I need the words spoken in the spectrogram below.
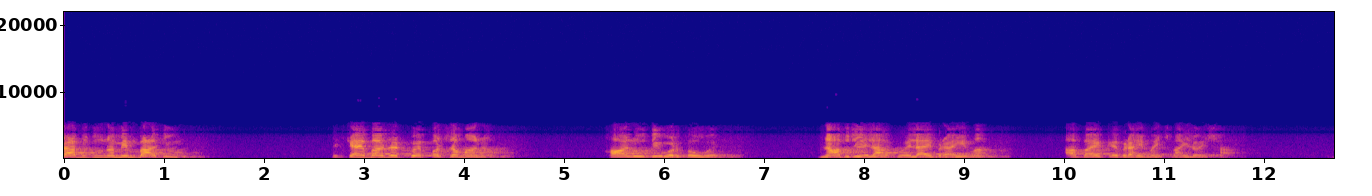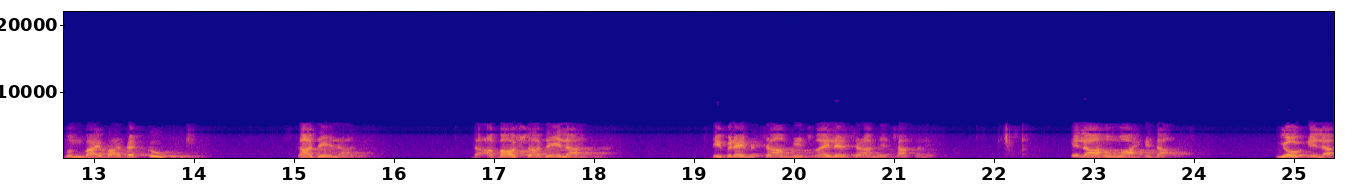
تعبدون من بعدي چې چا عبادت کوي په زمانہ قالو دی ورته وې نعبد الہ کو الہ ابراهیم ابا ک ابراهیم اسماعیل او اسحاق من با عبادت کو استاد الہ د ابا استاد الہ د ابراهيم السلام د اسماعيل السلام د اسحاق عليه اله واحده یو اله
